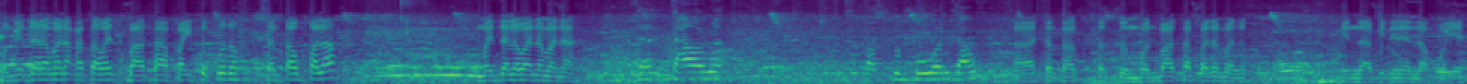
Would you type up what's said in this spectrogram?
Maganda naman ang katawan. Bata pa ito po, no? Isang taon pa lang? May dalawa naman, ah. Isang taon na. Tatlong buwan daw. Ah, isang taon, tatlong buwan. Bata pa naman, no? Yan nabili nila kuya.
